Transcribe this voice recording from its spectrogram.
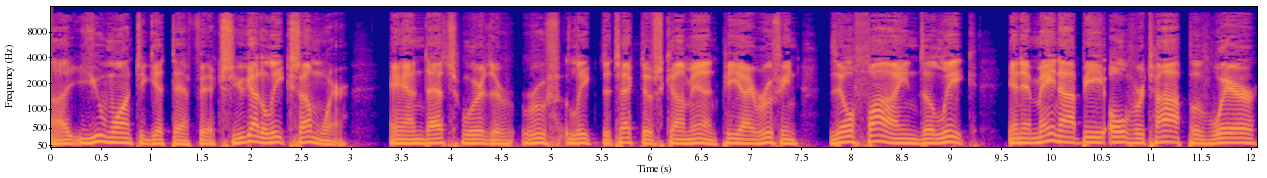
uh, you want to get that fixed. You got a leak somewhere, and that's where the roof leak detectives come in. PI Roofing, they'll find the leak, and it may not be over top of where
